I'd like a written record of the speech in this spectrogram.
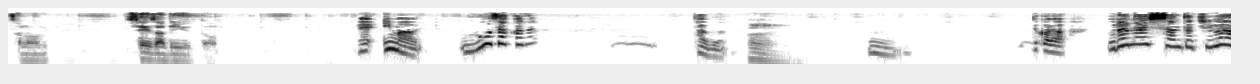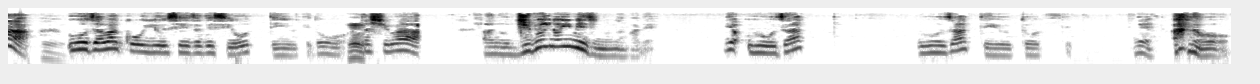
その、星座で言うと。え、今、魚座かな？多分。うん。うん。だから、占い師さんたちは、うん。魚座はこういう星座ですよって言うけど、うん私は、あの、自分のイメージの中で、いや、魚座って、魚座って言うとって、ね、あの、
